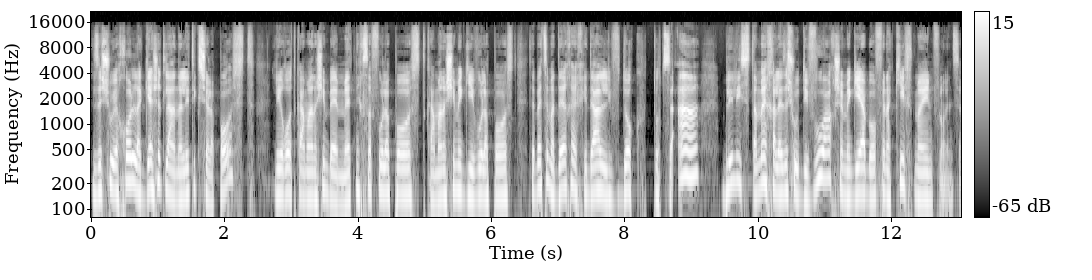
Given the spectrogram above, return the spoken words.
זה שהוא יכול לגשת ל analytics של הפוסט, לראות כמה אנשים באמת נחשפו לפוסט, כמה אנשים הגיבו לפוסט. זה בעצם הדרך היחידה לבדוק תוצאה בלי להסתמך על איזשהו דיווח שמגיע באופן עקיף מה influencer.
